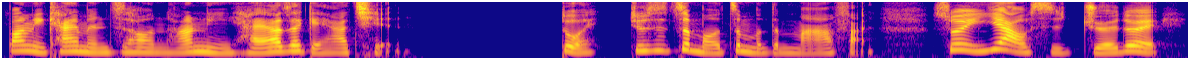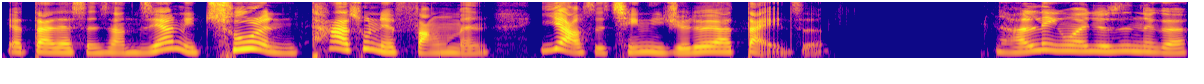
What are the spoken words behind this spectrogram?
帮你开门之后，然后你还要再给他钱。对，就是这么这么的麻烦，所以钥匙绝对要带在身上。只要你出了，你踏出你的房门，钥匙，请你绝对要带着。然后另外就是那个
